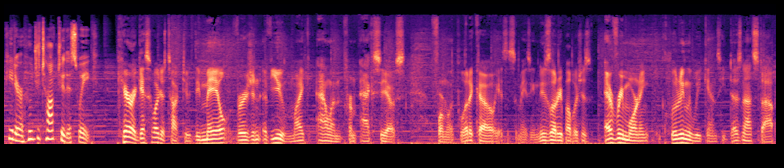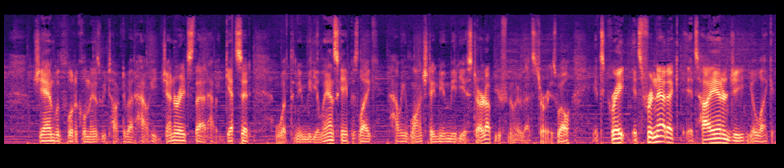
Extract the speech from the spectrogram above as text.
Peter, who'd you talk to this week? Kara, guess who I just talked to? The male version of you, Mike Allen from Axios, formerly Politico. He has this amazing newsletter he publishes every morning, including the weekends. He does not stop. Jan with political news, we talked about how he generates that, how he gets it, what the new media landscape is like, how he launched a new media startup. You're familiar with that story as well. It's great, it's frenetic, it's high energy. You'll like it.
